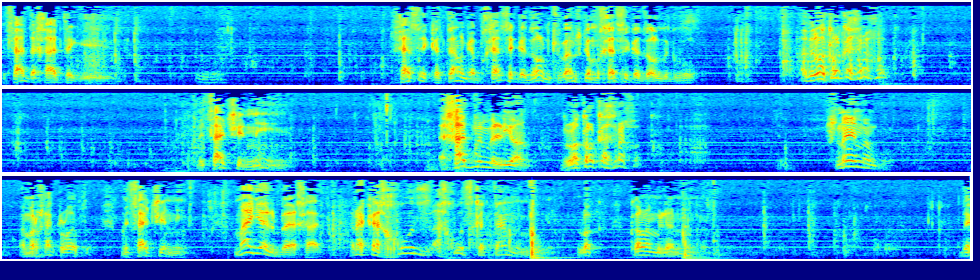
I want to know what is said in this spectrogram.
מצד אחד תגיד, חסד קטן, גם חסד גדול, מכיוון שגם חסד גדול זה גבול. אז זה לא כל כך רחוק. מצד שני, אחד ממיליון, זה לא כל כך רחוק. שניהם אמרו. המרחק לא טוב. מצד שני, מה יש באחד? רק אחוז, אחוז קטן ממיליון. לא כל המיליון מיליון. זה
